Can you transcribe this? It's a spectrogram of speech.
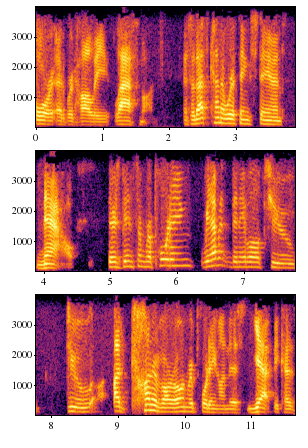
for Edward Holley last month. And so that's kind of where things stand now. There's been some reporting. We haven't been able to do a ton of our own reporting on this yet because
